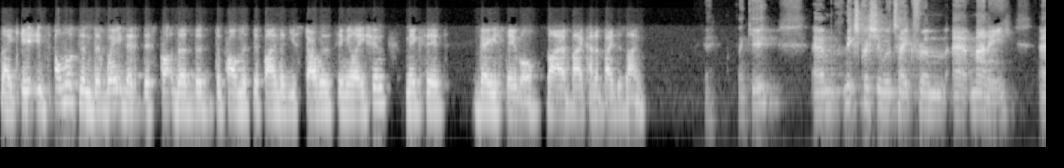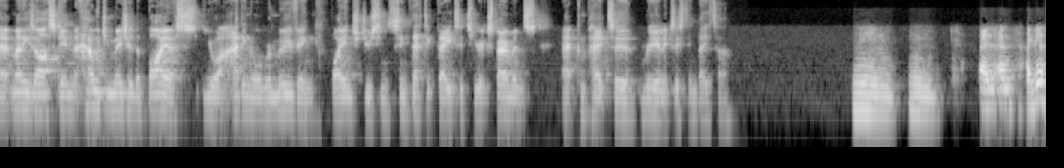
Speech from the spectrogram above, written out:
like it, it's almost in the way that this pro- the, the the problem is defined that you start with a simulation makes it very stable by by kind of by design. Okay, thank you. Um, next question we'll take from uh, Manny. Uh, Manny's asking, how would you measure the bias you are adding or removing by introducing synthetic data to your experiments uh, compared to real existing data? Mm, mm. And and I guess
